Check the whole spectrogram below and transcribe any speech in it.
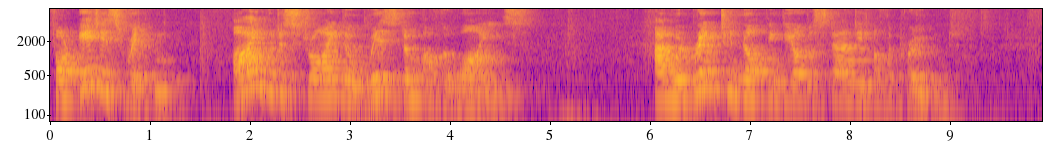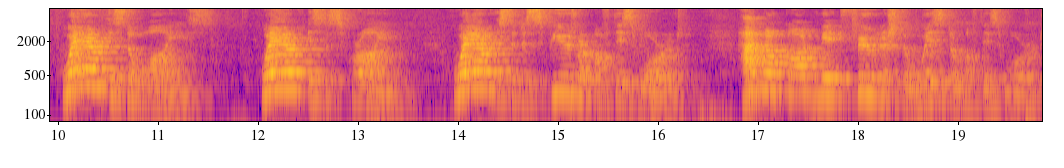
For it is written, I will destroy the wisdom of the wise, and will bring to nothing the understanding of the prudent. Where is the wise? Where is the scribe? Where is the disputer of this world? Had not God made foolish the wisdom of this world?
